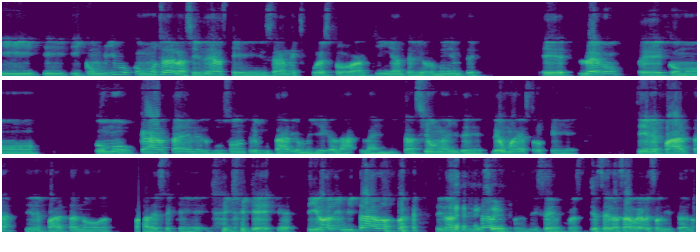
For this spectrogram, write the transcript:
y, y, convivo con muchas de las ideas que se han expuesto aquí anteriormente. Eh, luego, como como carta en el buzón tributario me llega la, la invitación ahí de, de, un maestro que tiene falta, tiene falta, no parece que, que, tiró al invitado, tiró al invitado y pues dice, pues que se las arregle solita, ¿no?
